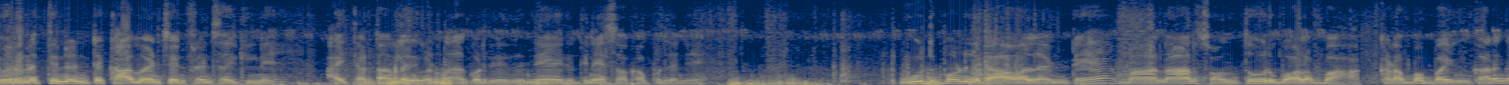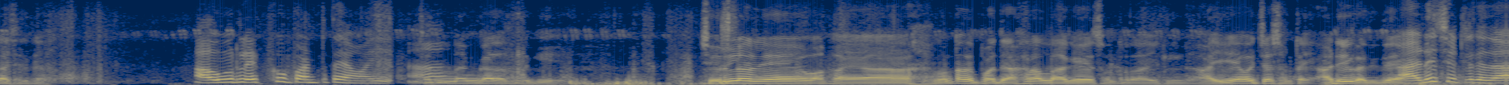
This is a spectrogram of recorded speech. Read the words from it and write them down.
ఎవరైనా తినంటే కామెంట్ చేయండి ఫ్రెండ్స్ వాటిని అవి తింటారు లేదు కూడా నాకు కూడా తెలియదు. నేనైతే తినేసా ఒకప్పుడు దాన్ని. ఊటి పండ్లు కావాలంటే మా నాన్న సొంత ఊరు పోవాలబ్బా అక్కడబ్బా భయంకరంగా కాసేది ఆ ఊర్లో ఎక్కువ అవి చిన్నంగా అసలుకి. చెరువులో ఒక ఉంటుంది పది ఎకరాల దాకా వేసి ఉంటారు వాటిని అయ్యే వచ్చేసి ఉంటాయి. అడవి కదా ఇదే? అడవి చెట్లు కదా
